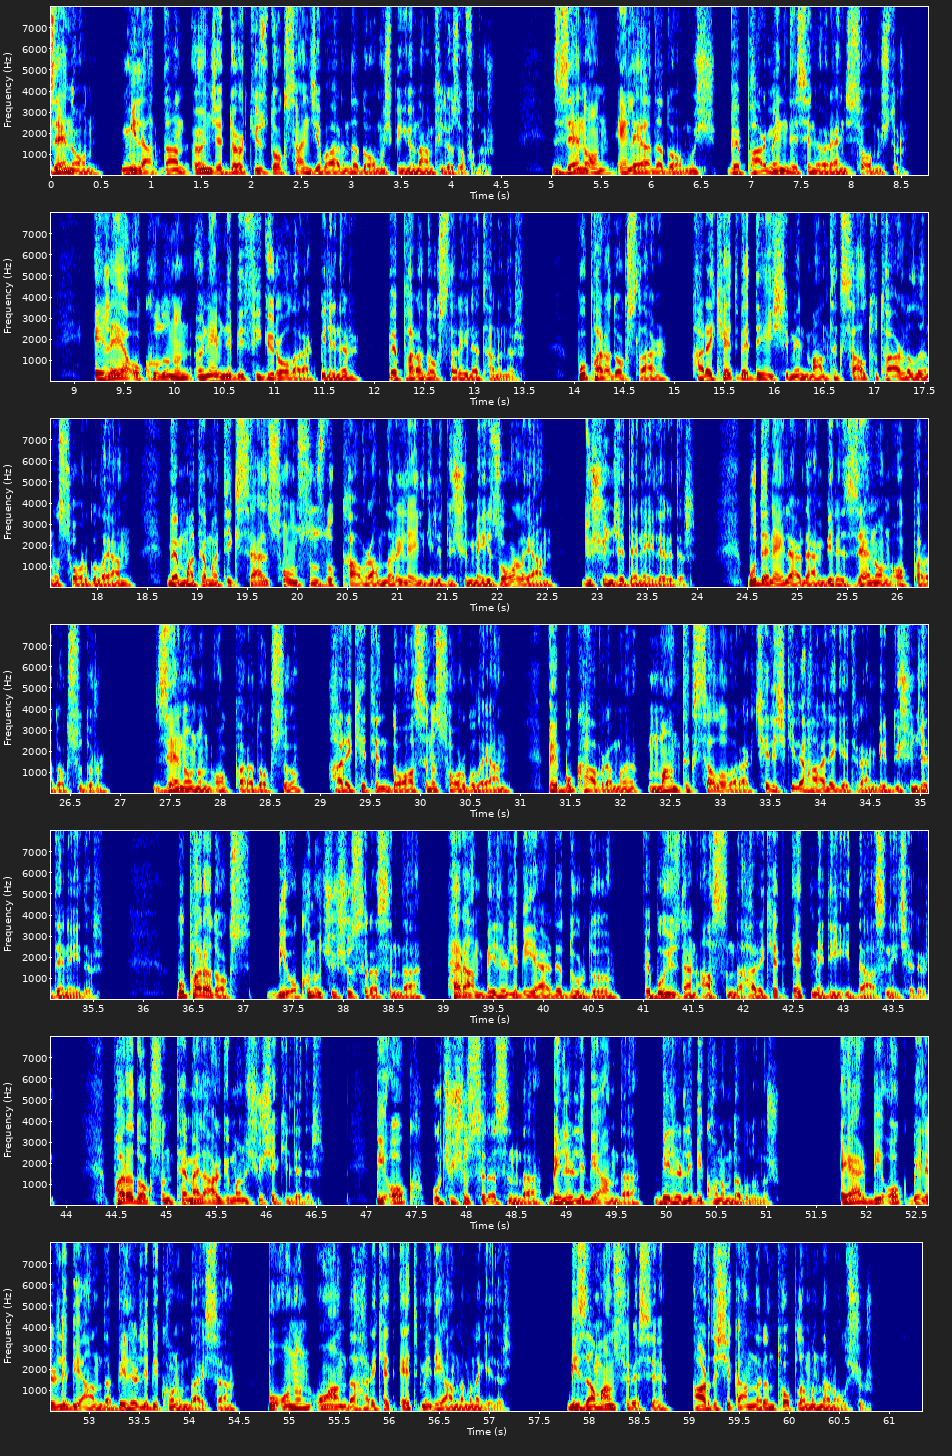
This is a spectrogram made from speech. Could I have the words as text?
Zenon, milattan önce 490 civarında doğmuş bir Yunan filozofudur. Zenon, Elea'da doğmuş ve Parmenides'in öğrencisi olmuştur. Elea okulunun önemli bir figürü olarak bilinir ve paradokslarıyla tanınır. Bu paradokslar, hareket ve değişimin mantıksal tutarlılığını sorgulayan ve matematiksel sonsuzluk kavramlarıyla ilgili düşünmeyi zorlayan düşünce deneyleridir. Bu deneylerden biri Zenon ok paradoksudur. Zenon'un ok paradoksu, hareketin doğasını sorgulayan ve bu kavramı mantıksal olarak çelişkili hale getiren bir düşünce deneyidir. Bu paradoks, bir okun uçuşu sırasında her an belirli bir yerde durduğu ve bu yüzden aslında hareket etmediği iddiasını içerir. Paradoksun temel argümanı şu şekildedir. Bir ok uçuşu sırasında belirli bir anda belirli bir konumda bulunur. Eğer bir ok belirli bir anda belirli bir konumdaysa, bu onun o anda hareket etmediği anlamına gelir. Bir zaman süresi ardışık anların toplamından oluşur.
